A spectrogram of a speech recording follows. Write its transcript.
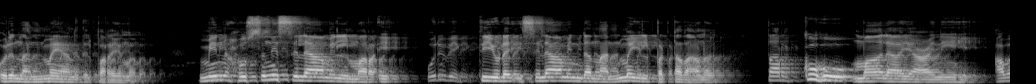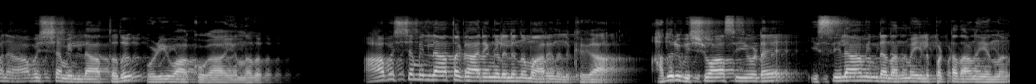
ഒരു നന്മയാണ് ഇതിൽ പറയുന്നത്. മിൻ ഹുസ്നി ഇസ്ലാമിൽ മർഇ. ഒരു വ്യക്തിയുടെ ഇസ്ലാമിന്റെ നന്മയിൽപ്പെട്ടതാണ്. തർക്കുഹു മാലായാനീഹി അവൻ ആവശ്യമില്ലാത്തത് ഒഴിവാക്കുക എന്നത്. ആവശ്യമില്ലാത്ത കാര്യങ്ങളിൽ നിന്ന് മാറി നിൽക്കുക. അതൊരു വിശ്വാസിയുടെ ഇസ്ലാമിന്റെ നന്മയിൽപ്പെട്ടതാണ് എന്ന്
